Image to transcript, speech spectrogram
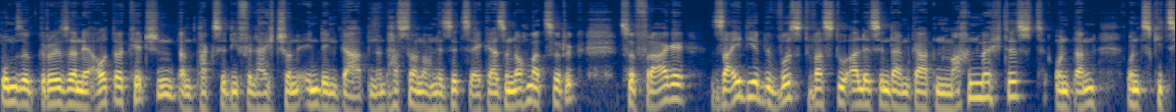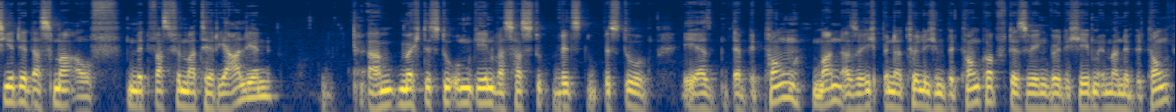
Umso größer eine Outdoor Kitchen, dann packst du die vielleicht schon in den Garten und hast auch noch eine Sitzecke. Also nochmal zurück zur Frage, sei dir bewusst, was du alles in deinem Garten machen möchtest und dann und skizzier dir das mal auf. Mit was für Materialien, ähm, möchtest du umgehen? Was hast du, willst du, bist du eher der Betonmann? Also ich bin natürlich ein Betonkopf, deswegen würde ich eben immer eine Betonplatte,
